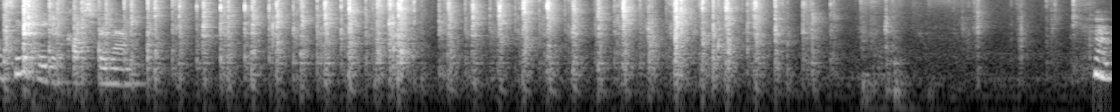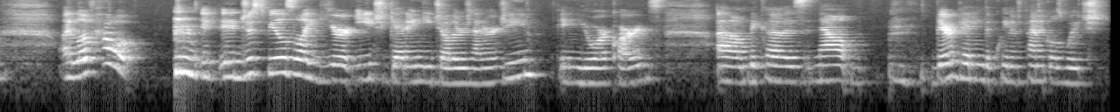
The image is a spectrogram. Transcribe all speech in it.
Let's see the Page of Cups for them. Hmm. I love how it, it just feels like you're each getting each other's energy in your cards um, because now they're getting the Queen of Pentacles, which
